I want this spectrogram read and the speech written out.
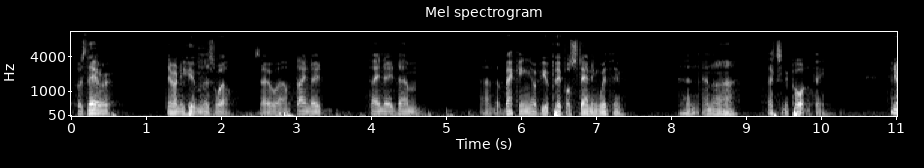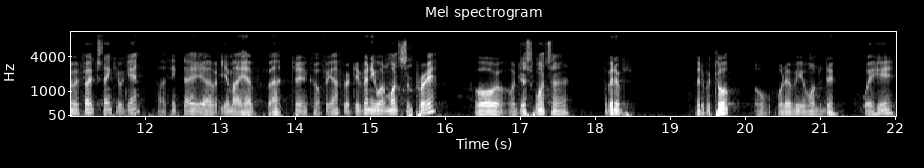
Because they're, they're only human as well. So um, they need they need um, uh, the backing of your people standing with them, and, and uh, that's an important thing. Anyway, folks, thank you again. I think they uh, you may have uh, tea and coffee after it. If anyone wants some prayer, or or just wants a, a bit of a bit of a talk, or whatever you want to do, we're here,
